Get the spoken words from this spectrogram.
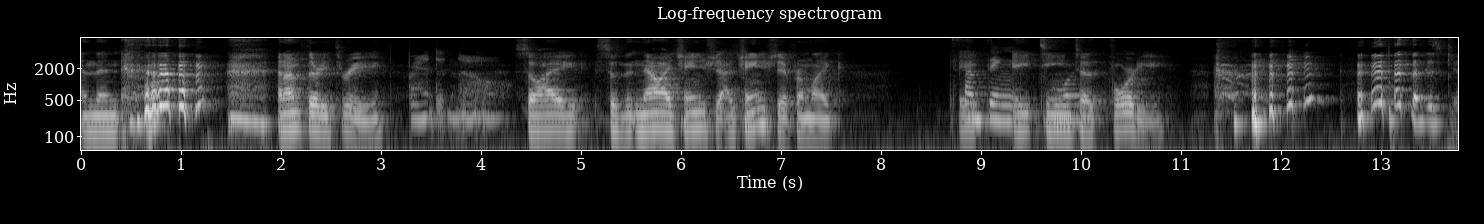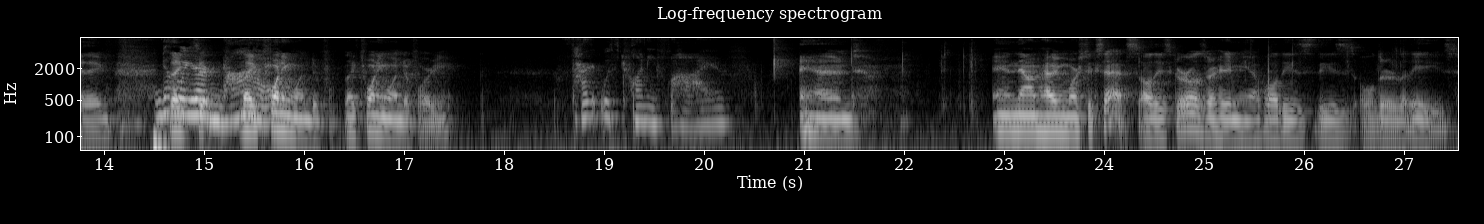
And then and I'm 33. Brandon, no. So I so th- now I changed it. I changed it from like eight- Something 18 more- to 40. I'm just kidding. No, like you're to- not. Like 21 to like 21 to 40. Start with 25. And and now I'm having more success. All these girls are hitting me up. All these these older ladies,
